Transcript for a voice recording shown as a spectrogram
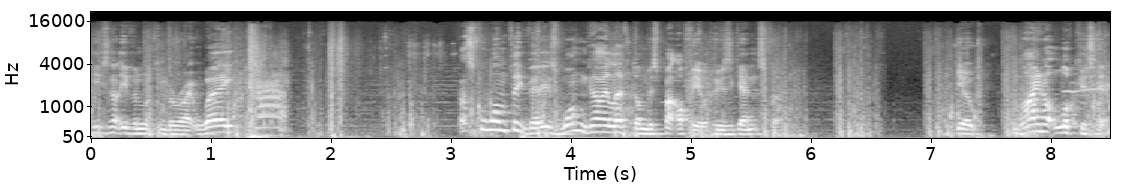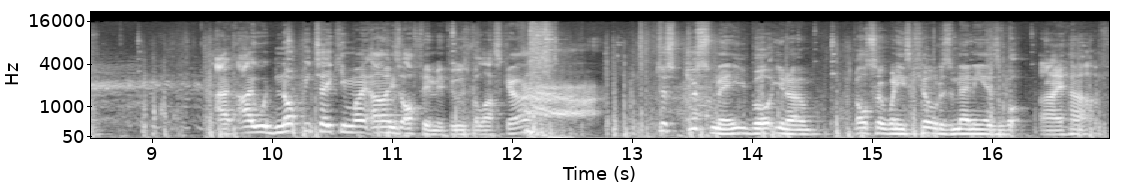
He's not even looking the right way. That's the one thing, there is one guy left on this battlefield who's against them. Yo, why not look at him? I, I would not be taking my eyes off him if it was the Velasquez. Just, just me, but, you know, also when he's killed as many as what I have.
